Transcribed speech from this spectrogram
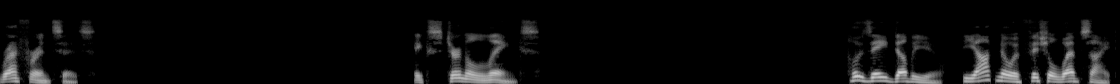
References External links Jose W. Diokno official website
